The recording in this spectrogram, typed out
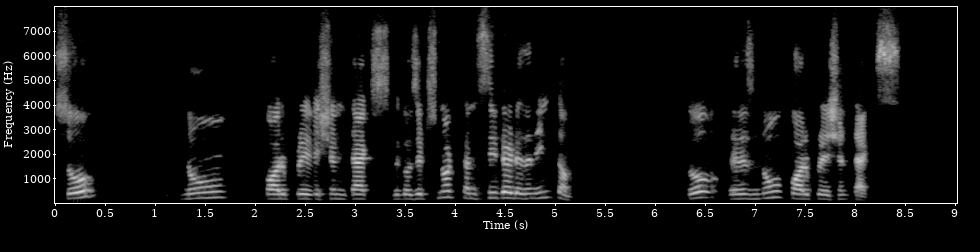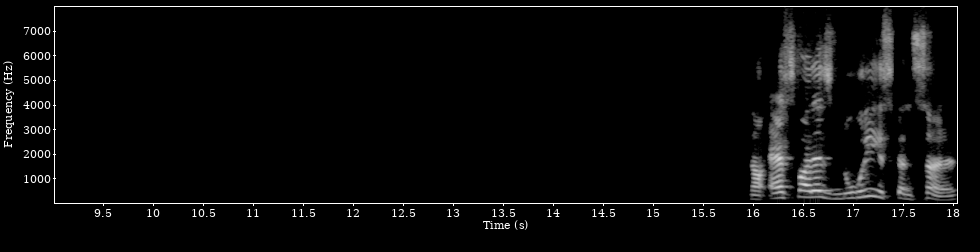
So no corporation tax because it's not considered as an income. So there is no corporation tax. Now, as far as Noori is concerned,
